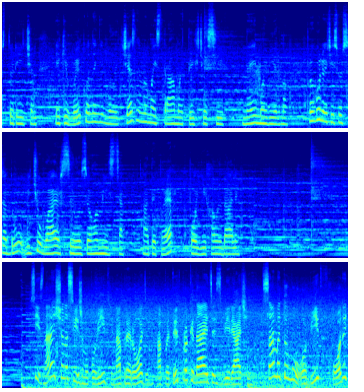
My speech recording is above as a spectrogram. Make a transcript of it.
століттям, які виконані величезними майстрами тих часів. Неймовірно. Прогулюючись у саду, відчуваєш силу цього місця. А тепер поїхали далі. Всі знають, що на свіжому повітрі, на природі, апетит прокидається звірячий. Саме тому обід входить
